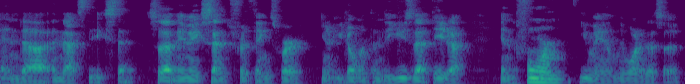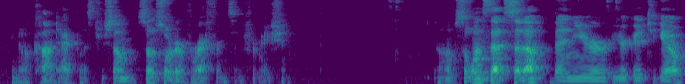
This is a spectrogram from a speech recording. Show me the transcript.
and uh, and that's the extent. So that may make sense for things where you know you don't want them to use that data in the form. You may only want it as a you know a contact list or some some sort of reference information. Um, so once that's set up, then you're you're good to go.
